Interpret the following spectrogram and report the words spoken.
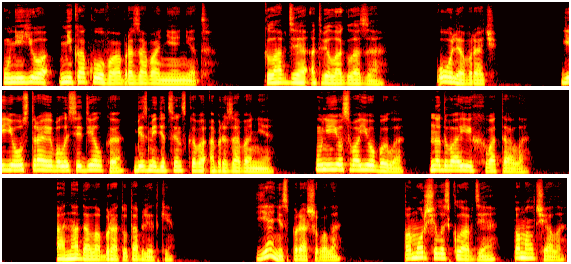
У нее никакого образования нет. Клавдия отвела глаза. Оля врач. Ее устраивала сиделка без медицинского образования. У нее свое было, на двоих хватало. Она дала брату таблетки. Я не спрашивала. Поморщилась Клавдия, помолчала.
